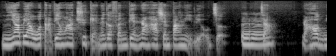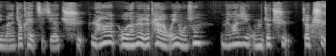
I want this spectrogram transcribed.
你要不要我打电话去给那个分店，让他先帮你留着。”嗯哼，这样，然后你们就可以直接去。然后我男朋友就看了我一眼，我说没关系，我们就去，就去。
